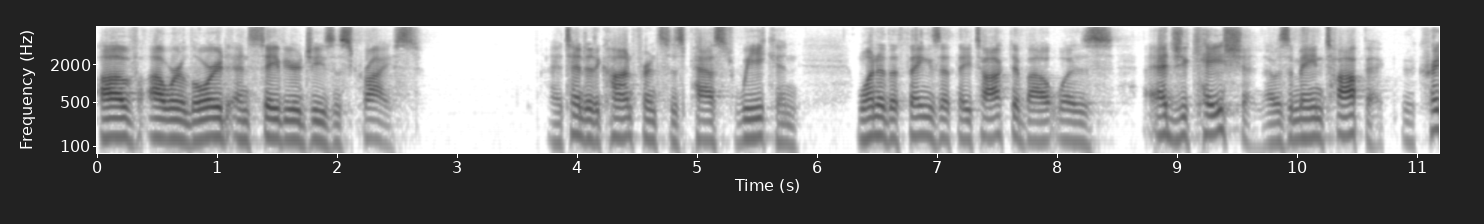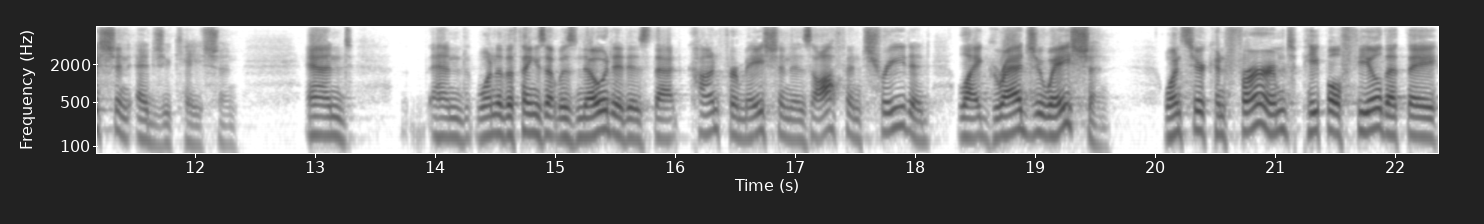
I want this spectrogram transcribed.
of our Lord and Savior Jesus Christ. I attended a conference this past week, and one of the things that they talked about was education. That was the main topic, the Christian education. And, and one of the things that was noted is that confirmation is often treated like graduation. Once you're confirmed, people feel that they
